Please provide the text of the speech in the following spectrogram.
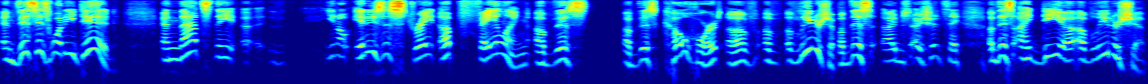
And this is what he did. And that's the, uh, you know, it is a straight up failing of this of this cohort of, of, of leadership, of this, I should say, of this idea of leadership.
